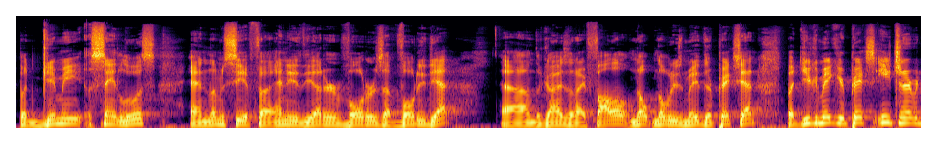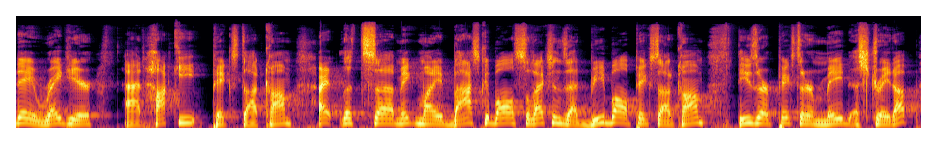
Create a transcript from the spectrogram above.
but give me St. Louis. And let me see if uh, any of the other voters have voted yet. Uh, the guys that I follow. Nope, nobody's made their picks yet. But you can make your picks each and every day right here at hockeypicks.com. All right, let's uh, make my basketball selections at bballpicks.com. These are picks that are made straight up.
